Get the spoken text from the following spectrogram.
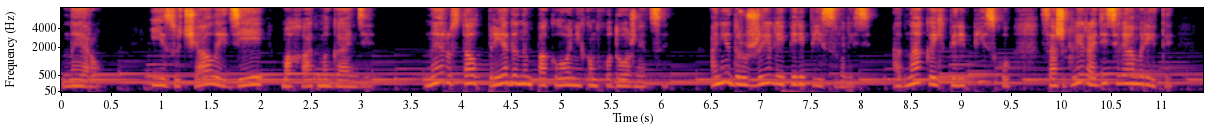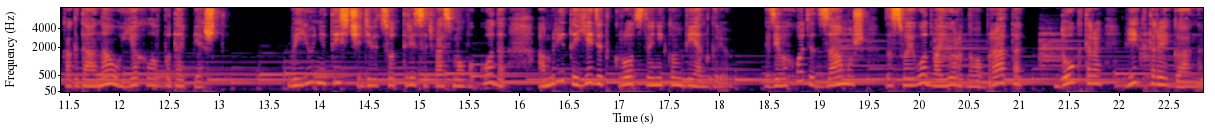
Неру и изучала идеи Махатмы Ганди. Неру стал преданным поклонником художницы. Они дружили и переписывались, однако их переписку сожгли родители Амриты, когда она уехала в Будапешт. В июне 1938 года Амрита едет к родственникам в Венгрию, где выходит замуж за своего двоюродного брата, доктора Виктора Игана.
